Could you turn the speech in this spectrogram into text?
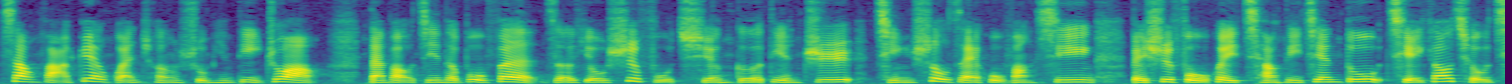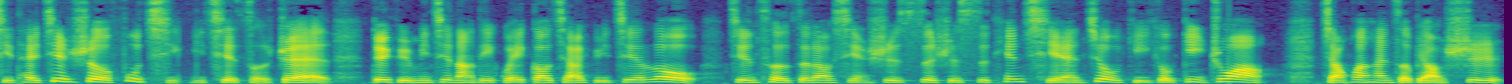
向法院完成书面地状，担保金的部分则由市府全额垫支，请受灾户放心。北市府会强力监督，且要求其泰建设负起一切责任。对于民进党立委高嘉瑜揭露监测资料显示，四十四天前就已有地状。蒋焕安则表示，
